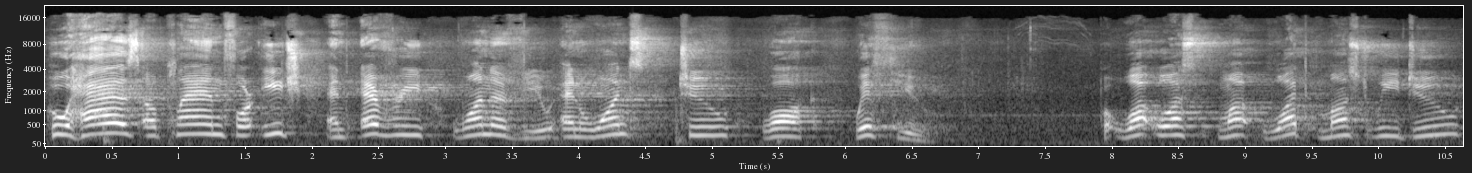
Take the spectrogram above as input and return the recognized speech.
who has a plan for each and every one of you and wants to walk with you. But what, was, what must we do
